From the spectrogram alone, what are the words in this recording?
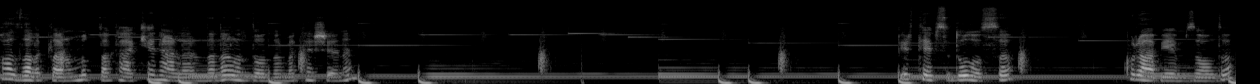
Fazlalıkların mutlaka kenarlarından alın dondurma kaşığının. Bir tepsi dolusu kurabiyemiz oldu.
